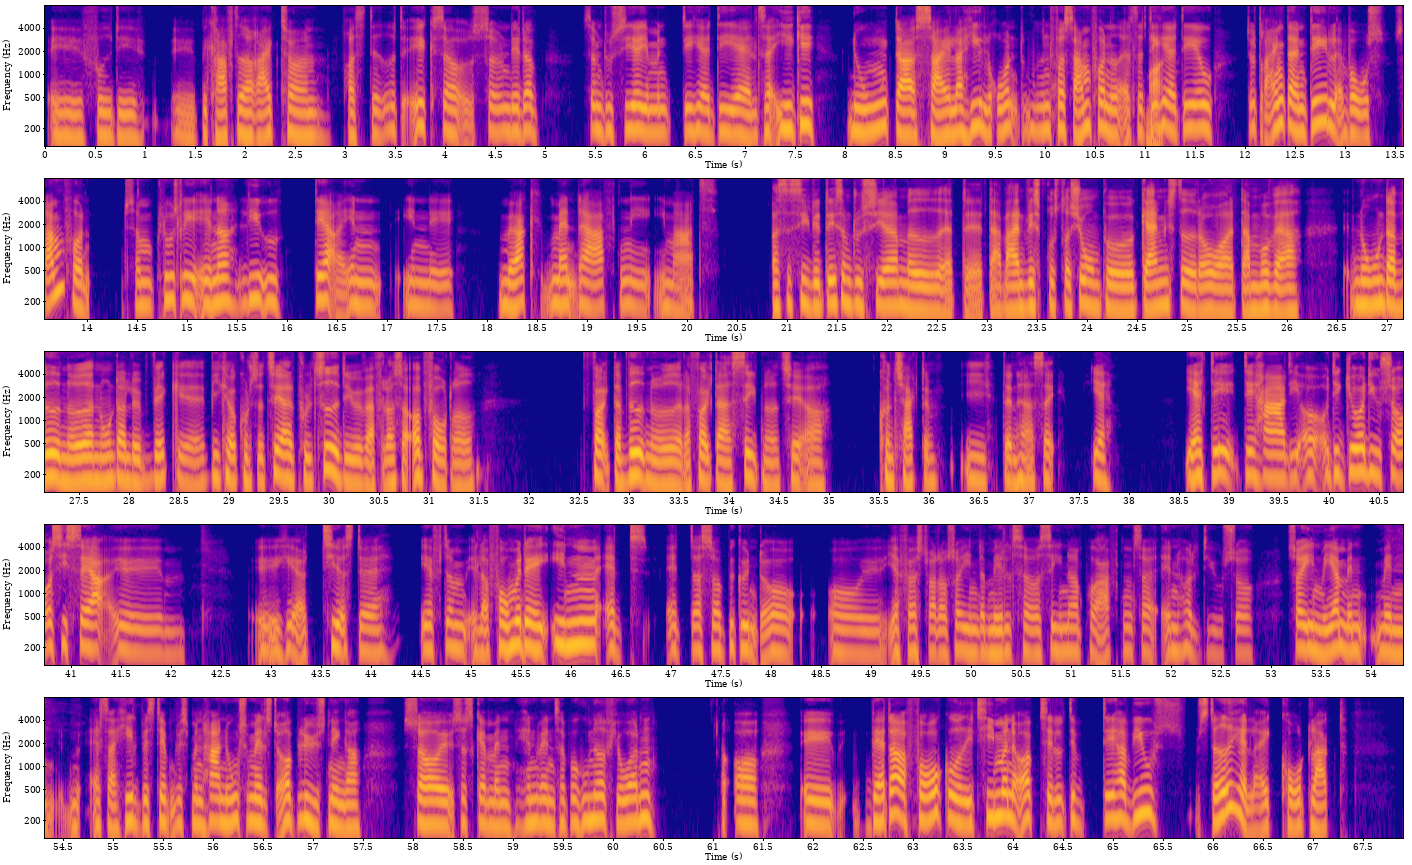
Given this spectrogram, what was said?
øh, fået det øh, bekræftet af rektoren fra stedet. Ikke? Så, så netop som du siger, jamen det her, det er altså ikke nogen, der sejler helt rundt uden for samfundet. Altså Nej. det her, det er jo, det er jo drenge, der er en del af vores samfund, som pludselig ender livet der en, en øh, mørk mandag aften i, i marts. Og Cecilie, det som du siger med, at øh, der var en vis frustration på gerningsstedet over, at der må være nogen, der ved noget, og nogen, der løb væk. Øh, vi kan jo konstatere, at politiet de jo i hvert fald også har opfordret folk, der ved noget, eller folk, der har set noget til at kontakte dem i den her sag. Ja, ja det, det har de, og, og det gjorde de jo så også især øh, øh, her tirsdag efter, eller formiddag, inden at, at der så begyndte at, og øh, ja, først var der jo så en, der meldte sig, og senere på aftenen, så anholdt de jo så, så en mere, men, men altså helt bestemt, hvis man har nogen som helst oplysninger, så, øh, så skal man henvende sig på 114. Og øh, hvad der er foregået i timerne op til, det, det har vi jo stadig heller ikke kortlagt.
